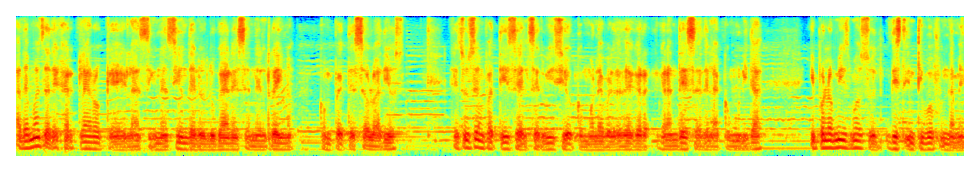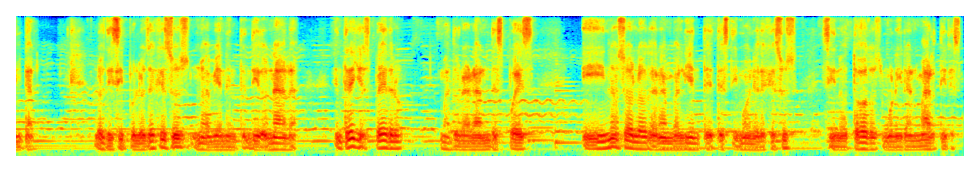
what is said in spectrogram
Además de dejar claro que la asignación de los lugares en el reino compete solo a Dios, Jesús enfatiza el servicio como la verdadera grandeza de la comunidad y por lo mismo su distintivo fundamental. Los discípulos de Jesús no habían entendido nada, entre ellos Pedro, madurarán después y no solo darán valiente testimonio de Jesús, sino todos morirán mártires,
